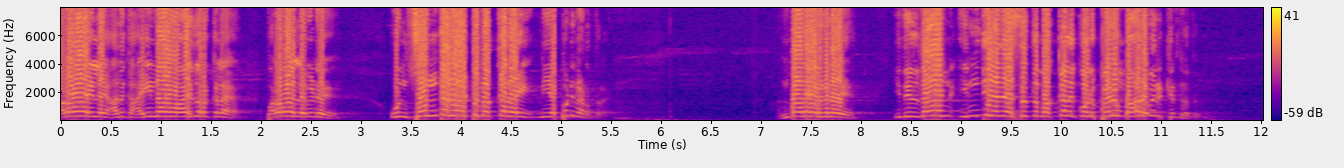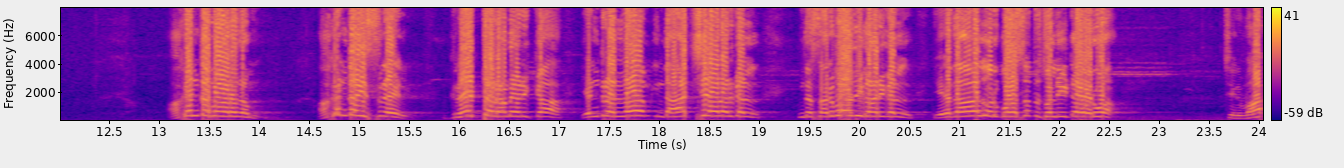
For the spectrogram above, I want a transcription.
பரவாயில்லை. அதுக்கு ஐநா வாய் திறக்கல பரவாயில்ல விடு. உன் சொந்த நாட்டு மக்களை நீ எப்படி நடத்துற? அன்பானவர்களே இதில் தான் இந்திய தேசத்து மக்களுக்கு ஒரு பெரும் பாடம் இருக்கின்றது. அகண்ட பாரதம் அகண்ட இஸ்ரேல் கிரேட்டர் அமெரிக்கா என்றெல்லாம் இந்த ஆட்சியாளர்கள் இந்த சர்வாதிகாரிகள் ஏதாவது ஒரு கோஷத்தை சொல்லிட்டே வருவான் சரி வா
